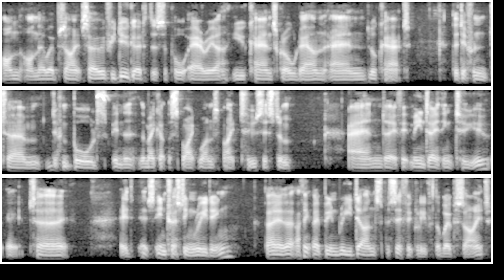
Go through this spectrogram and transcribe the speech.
on on their website. So if you do go to the support area, you can scroll down and look at the different um, different boards in the make up the Spike One, Spike Two system, and uh, if it means anything to you, it, uh, it it's interesting reading. They, I think they've been redone specifically for the website.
